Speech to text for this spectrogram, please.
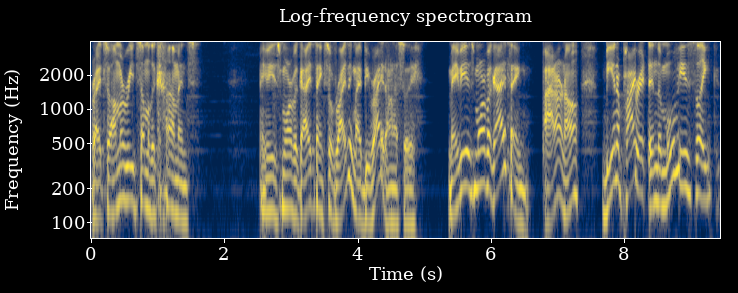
Right, so I'm gonna read some of the comments. Maybe it's more of a guy thing. So Riley might be right, honestly. Maybe it's more of a guy thing. I don't know. Being a pirate in the movies, like,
